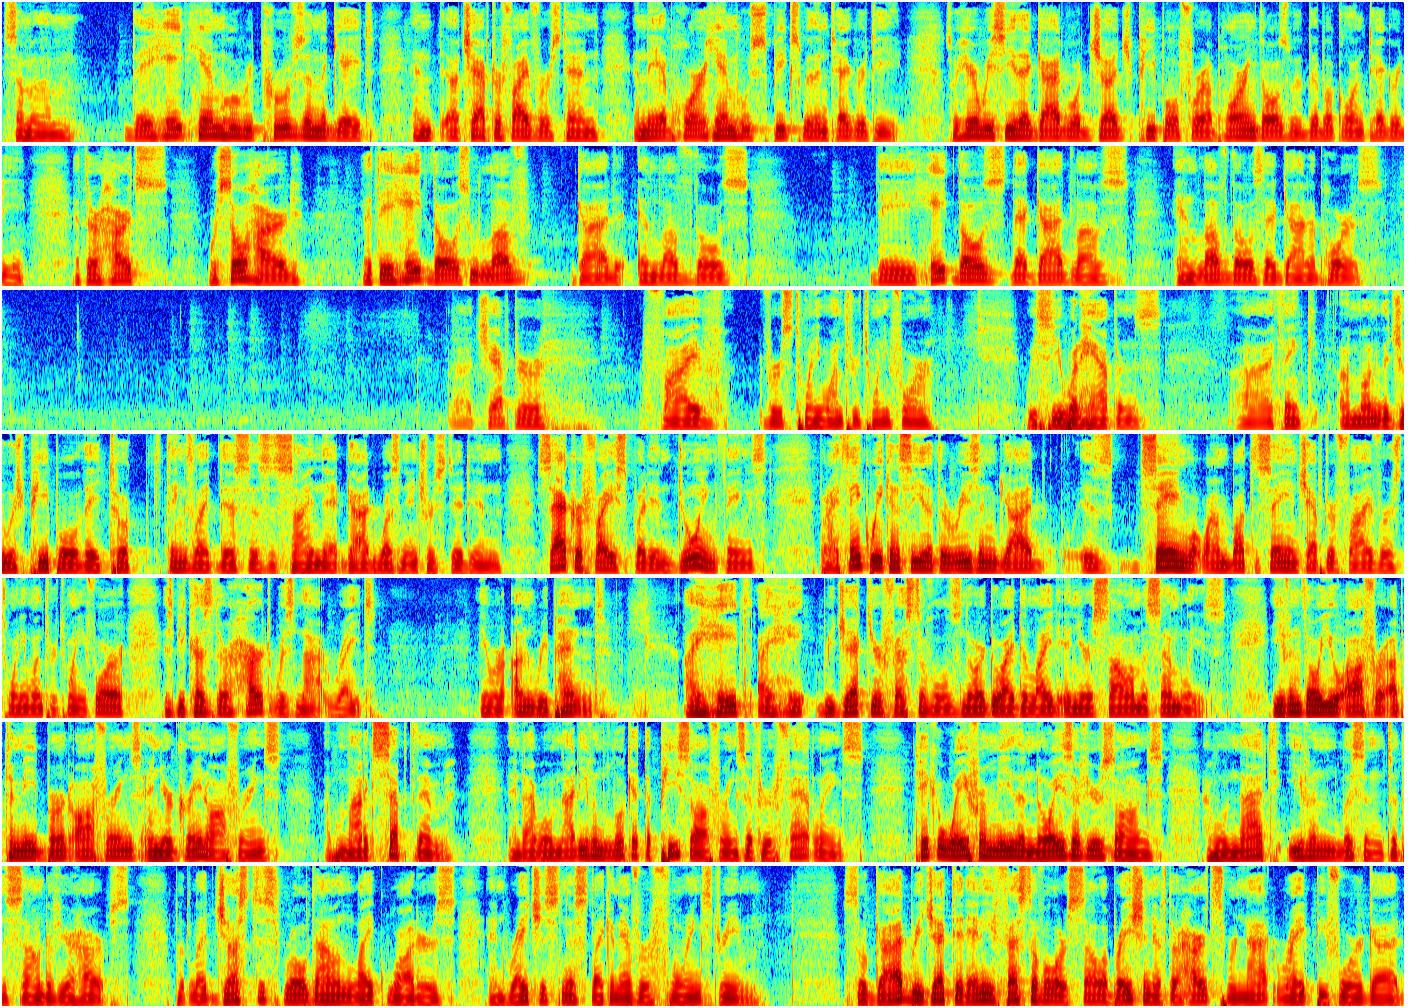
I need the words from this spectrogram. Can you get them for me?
Some of them. They hate him who reproves in the gate, and uh, chapter 5, verse 10, and they abhor him who speaks with integrity. So here we see that God will judge people for abhorring those with biblical integrity, that their hearts were so hard that they hate those who love God and love those they hate those that God loves and love those that God abhors. Uh, chapter 5, verse 21 through 24, we see what happens. Uh, I think among the Jewish people, they took things like this as a sign that God wasn't interested in sacrifice, but in doing things. But I think we can see that the reason God is saying what I'm about to say in chapter 5, verse 21 through 24, is because their heart was not right. They were unrepentant. I hate, I hate, reject your festivals, nor do I delight in your solemn assemblies. Even though you offer up to me burnt offerings and your grain offerings, I will not accept them, and I will not even look at the peace offerings of your fatlings. Take away from me the noise of your songs. I will not even listen to the sound of your harps, but let justice roll down like waters and righteousness like an ever flowing stream. So God rejected any festival or celebration if their hearts were not right before God.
